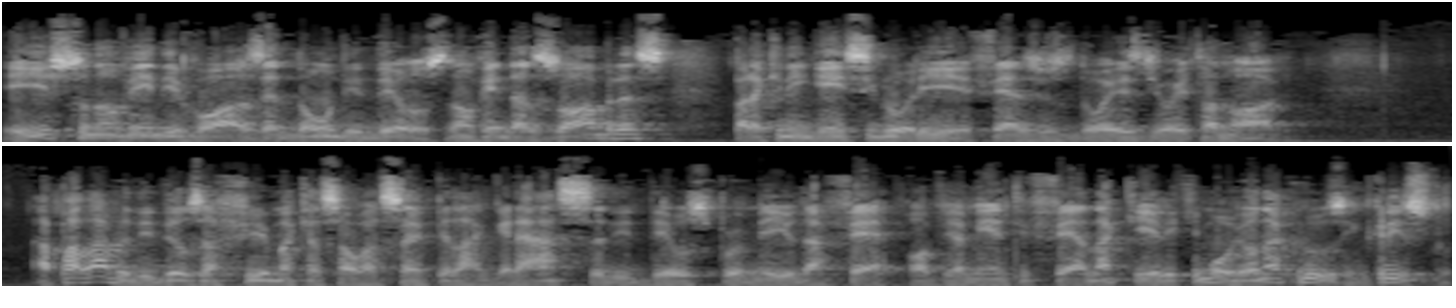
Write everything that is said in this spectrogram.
E isto não vem de vós, é dom de Deus, não vem das obras, para que ninguém se glorie. Efésios 2, de 8 a 9. A palavra de Deus afirma que a salvação é pela graça de Deus por meio da fé. Obviamente, fé naquele que morreu na cruz, em Cristo,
